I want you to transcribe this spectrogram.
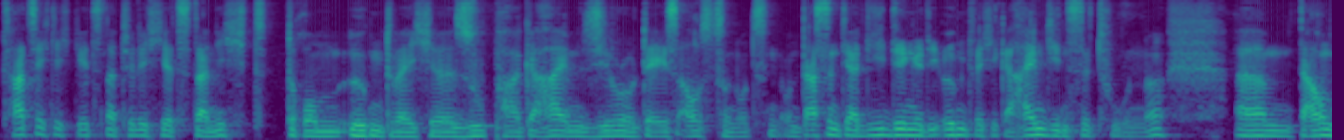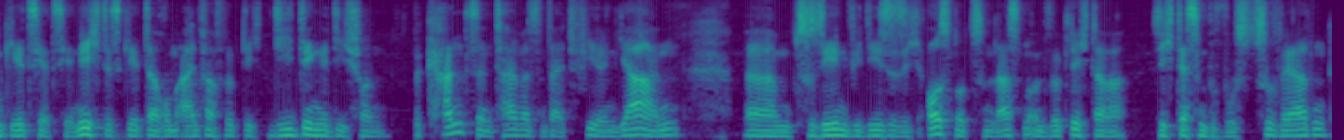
tatsächlich geht es natürlich jetzt da nicht drum, irgendwelche super geheimen Zero Days auszunutzen. Und das sind ja die Dinge, die irgendwelche Geheimdienste tun. Ne? Ähm, darum geht es jetzt hier nicht. Es geht darum, einfach wirklich die Dinge, die schon bekannt sind, teilweise seit vielen Jahren, ähm, zu sehen, wie diese sich ausnutzen lassen und wirklich da sich dessen bewusst zu werden,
